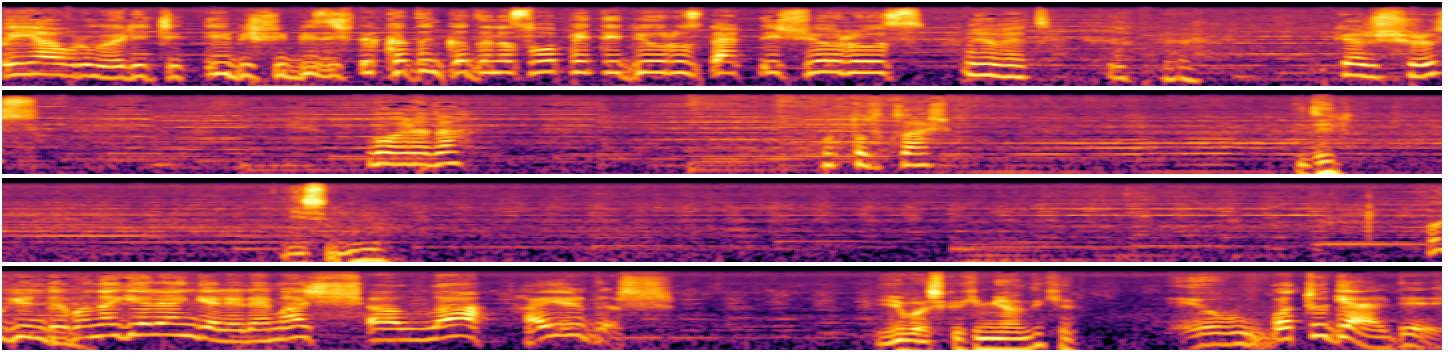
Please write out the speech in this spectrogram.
be yavrum öyle ciddi bir şey. Biz işte kadın kadına sohbet ediyoruz, dertleşiyoruz. Evet. Görüşürüz. Bu arada mutluluklar. İdil. İyisin değil mi? Bugün de bana gelen gelene maşallah hayırdır. Niye başka kim geldi ki? E, Batu geldi.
